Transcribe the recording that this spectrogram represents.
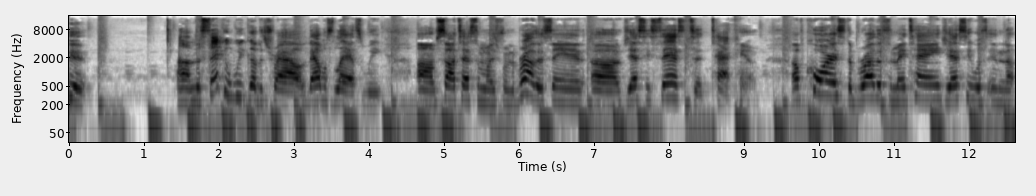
um, the second week of the trial, that was last week, um, saw testimonies from the brothers saying uh, Jussie says to attack him. Of course, the brothers maintain Jussie was in the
